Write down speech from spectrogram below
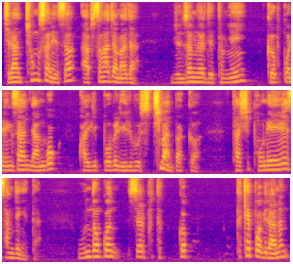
지난 총선에서 압승하자마자 윤석열 대통령이 거부권 행사한 양곡 관리법을 일부 수치만 바꿔 다시 본회의에 상정했다. 운동권 셀프 특급 특혜법이라는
